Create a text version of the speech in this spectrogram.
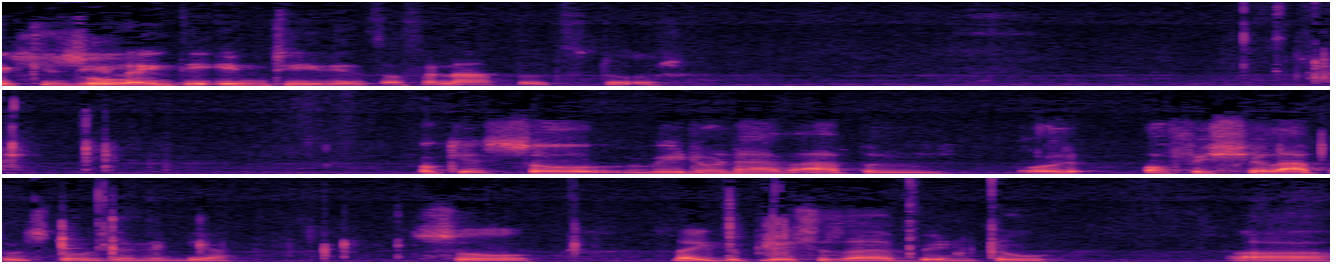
Because you So- like the interiors of an Apple store. Okay, so we don't have Apple or official Apple stores in India. So, like the places I've been to, uh,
